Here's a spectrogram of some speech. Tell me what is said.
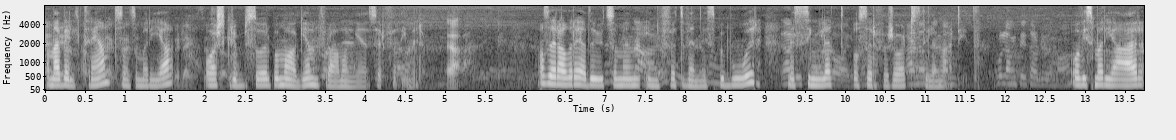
Han er veltrent, sånn som Maria, og har skrubbsår på magen fra mange surfetimer. Han ser allerede ut som en innfødt Venice-beboer med singlet og surfeshorts til enhver tid. Og hvis Maria er,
